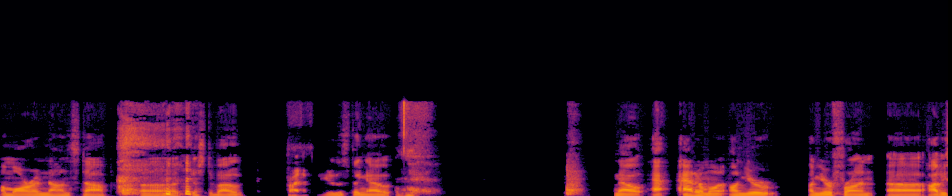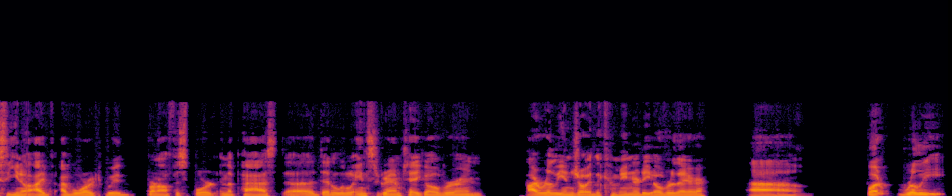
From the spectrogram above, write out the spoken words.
Amara nonstop, uh, just about trying to figure this thing out. Now, Adam, on your on your front, uh, obviously, you know, I've I've worked with front office sport in the past. Uh, did a little Instagram takeover, and I really enjoyed the community over there. Uh, but really,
